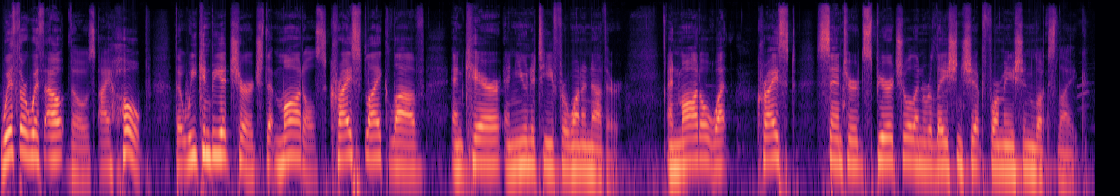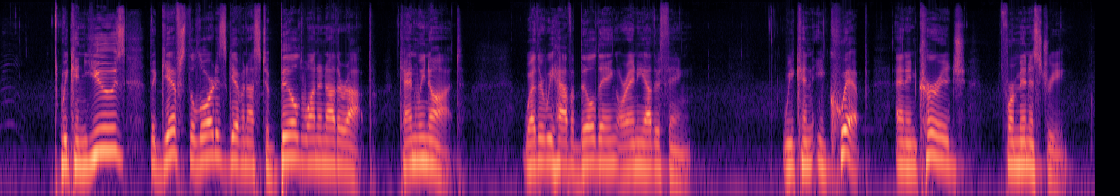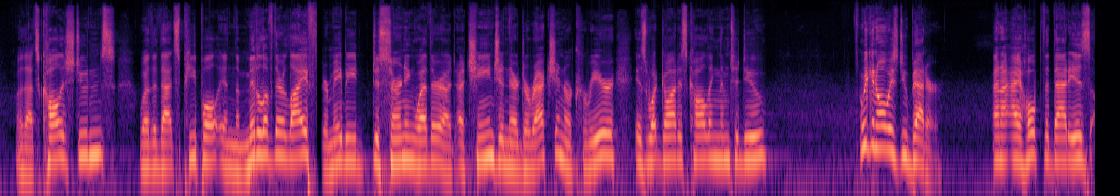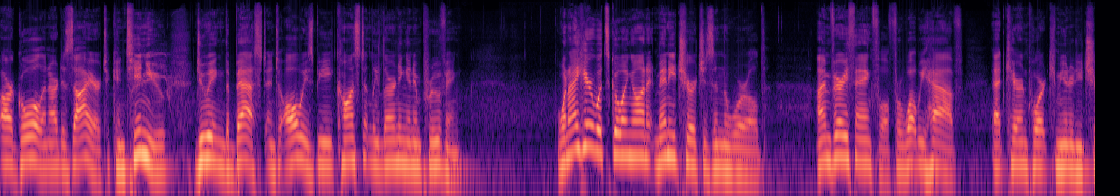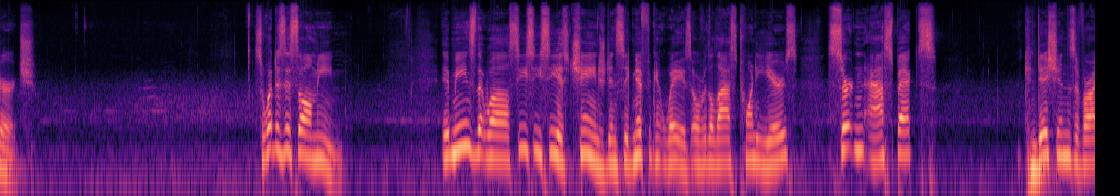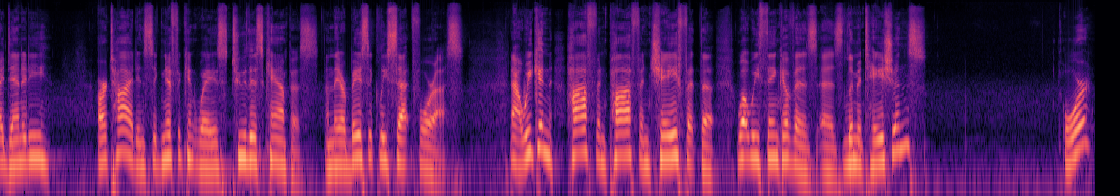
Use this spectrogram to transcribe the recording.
With or without those, I hope that we can be a church that models Christ like love and care and unity for one another, and model what Christ centered spiritual and relationship formation looks like. We can use the gifts the Lord has given us to build one another up can we not? Whether we have a building or any other thing, we can equip and encourage for ministry. Whether that's college students, whether that's people in the middle of their life, or maybe discerning whether a, a change in their direction or career is what God is calling them to do. We can always do better. And I, I, hope that that is our goal and our desire to continue doing the best and to always be constantly learning and improving. When I hear what's going on at many churches in the world, I'm very thankful for what we have at Caronport Community Church. So, what does this all mean? It means that while CCC has changed in significant ways over the last 20 years, certain aspects, conditions of our identity are tied in significant ways to this campus, and they are basically set for us. Now, we can huff and puff and chafe at the, what we think of as, as limitations, or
